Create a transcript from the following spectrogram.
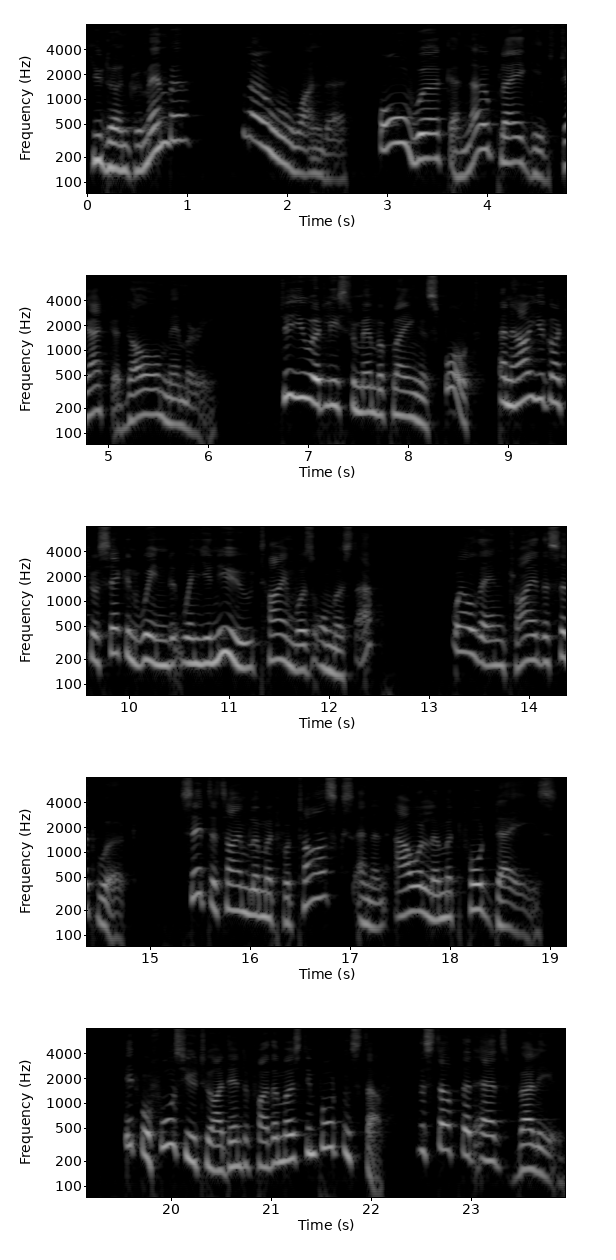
You don't remember? No wonder. All work and no play gives Jack a dull memory. Do you at least remember playing a sport and how you got your second wind when you knew time was almost up? Well, then, try this at work. Set a time limit for tasks and an hour limit for days. It will force you to identify the most important stuff, the stuff that adds value.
